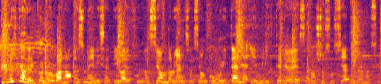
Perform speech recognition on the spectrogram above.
Cronistas del Conurbano es una iniciativa de Fundación de Organización Comunitaria y el Ministerio de Desarrollo Social de la Nación.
